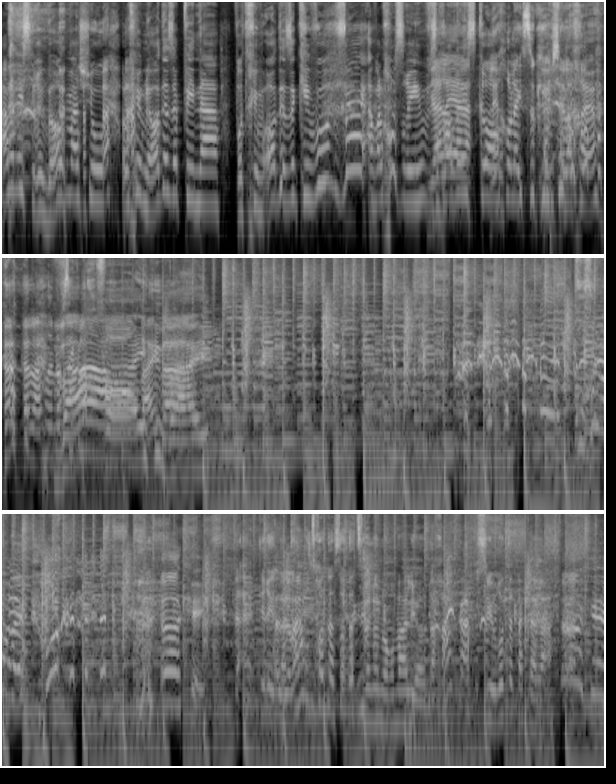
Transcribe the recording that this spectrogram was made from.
אבל נזכרים בעוד משהו, הולכים לעוד איזה פינה, פותחים עוד איזה כיוון, ו... אבל חוזרים, זכרנו לזכור. לכו לעיסוקים שלכם. אנחנו נפסיק לחפור. ביי ביי. אוקיי. תראי, אז בהתחלה אנחנו צריכות לעשות את עצמנו נורמליות, אחר כך שיראו את התקלה. אוקיי.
